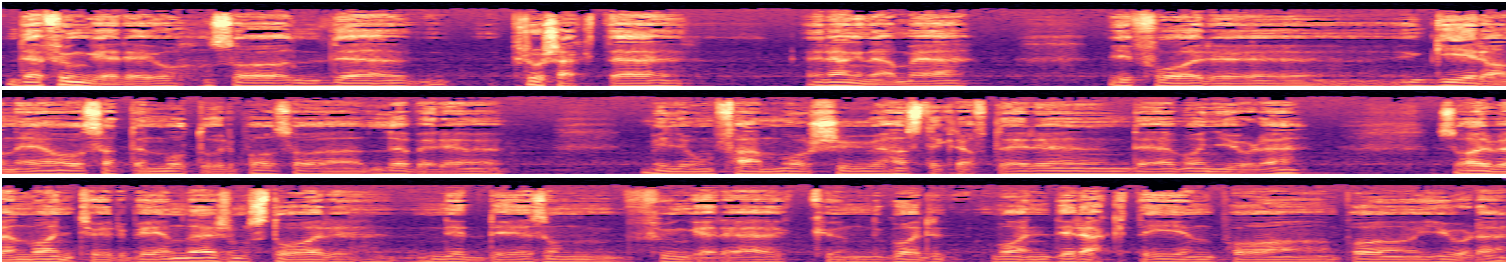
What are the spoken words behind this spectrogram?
det fungerer jo. Så det prosjektet regner jeg med vi får uh, gira ned og setter en motor på, så leverer mellom fem og sju hestekrefter det vannhjulet. Så har vi en vannturbin der som står nedi, som fungerer kun går vann direkte inn på, på hjulet.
